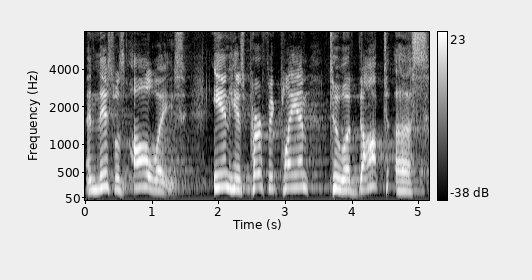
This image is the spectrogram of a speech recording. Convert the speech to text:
And this was always in His perfect plan to adopt us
